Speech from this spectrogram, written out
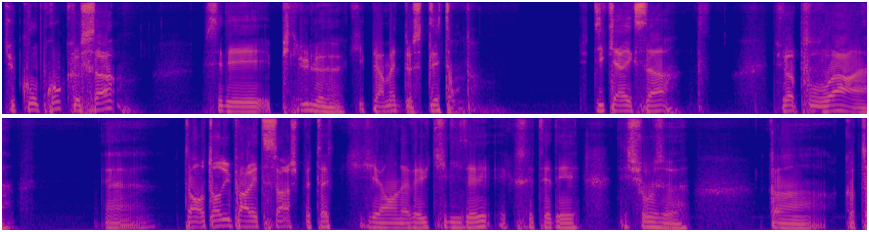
tu comprends que ça, c'est des pilules qui permettent de se détendre. Tu te dis qu'avec ça, tu vas pouvoir. Euh, euh, T'as entendu parler de singes, peut-être qui en avait utilisé et que c'était des, des choses euh, quand, quand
